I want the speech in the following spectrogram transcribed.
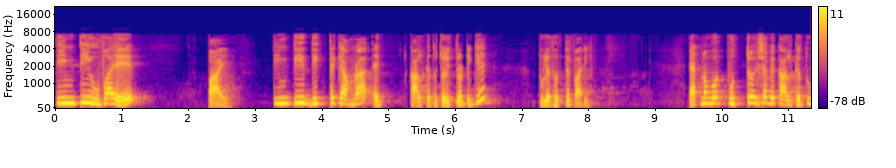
তিনটি উপায়ে পাই। তিনটি দিক থেকে আমরা এই কালকেতু চরিত্রটিকে তুলে ধরতে পারি। এক নম্বর পুত্র হিসাবে কালকেতু,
